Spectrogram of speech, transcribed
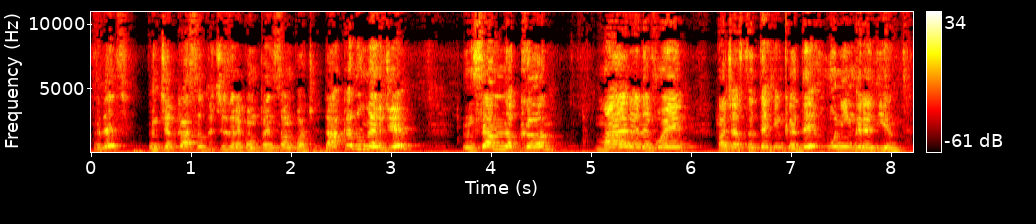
Vedeți? Încercați să duceți recompensa încoace. Dacă nu merge, înseamnă că mai are nevoie această tehnică de un ingredient.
